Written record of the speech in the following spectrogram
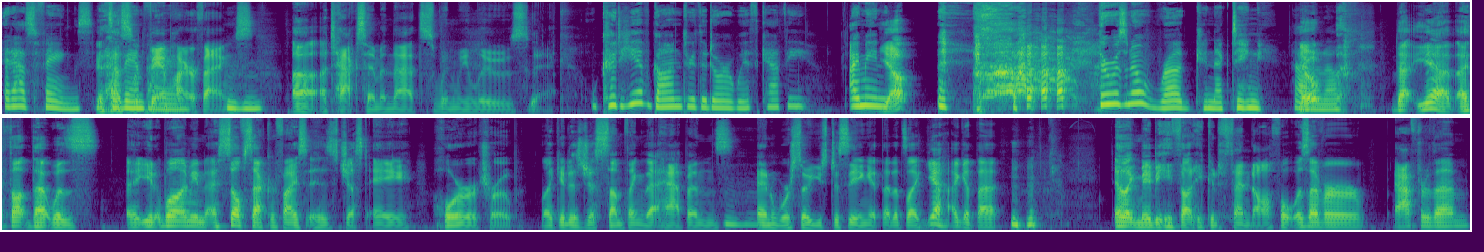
it has fangs. It It's has a like vampire. vampire fangs. Mhm. Uh, attacks him, and that's when we lose Nick. Could he have gone through the door with Kathy? I mean, Yep. there was no rug connecting. I don't know. that yeah, I thought that was uh, you know. Well, I mean, a self-sacrifice is just a horror trope. Like it is just something that happens, Mhm. and we're so used to seeing it that it's like, yeah, I get that. And like maybe he thought he could fend off what was ever after them,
